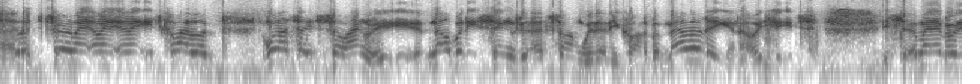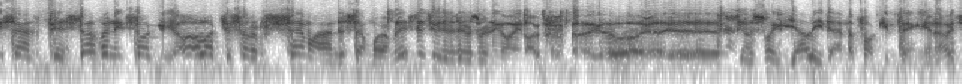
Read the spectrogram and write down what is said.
Uh, could, it's true. I mean, I mean, I mean, it's kind of like when I say it's so angry. Nobody sings a song with any kind of a melody. You know, it's it's. it's I mean, everybody sounds pissed off, and it's like I like to sort of semi understand what I'm listening to. There's really going like, you know, something yelly down the fucking thing. You know, it's.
